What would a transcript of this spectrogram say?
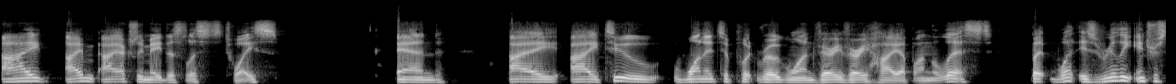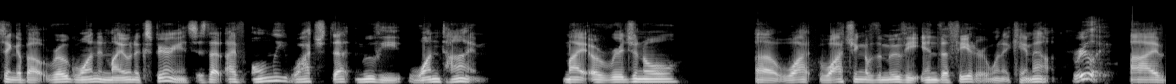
I I I actually made this list twice, and I I too wanted to put Rogue One very very high up on the list. But what is really interesting about Rogue One in my own experience is that I've only watched that movie one time. My original uh, wa- watching of the movie in the theater when it came out. Really? I've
